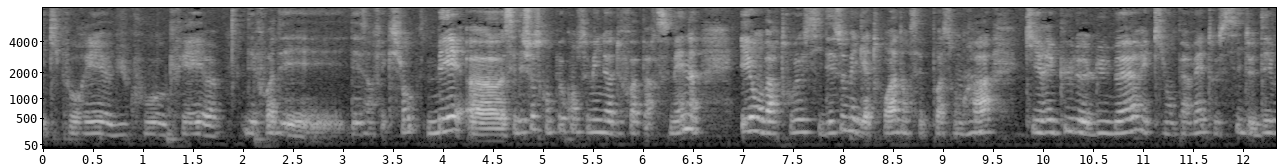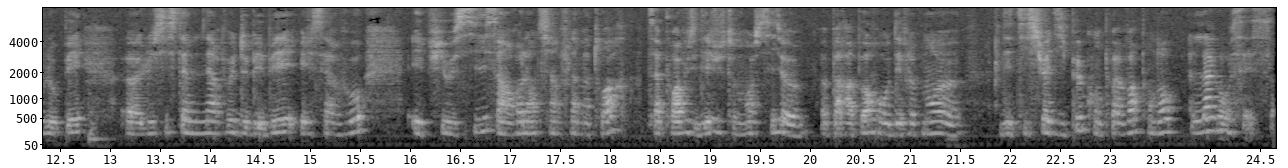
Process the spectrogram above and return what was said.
et qui pourraient du coup créer des fois des, infections. Mais c'est des choses qu'on peut consommer une à deux fois par semaine et on va retrouver aussi des oméga 3 dans ces poissons mhm. gras qui régulent l'humeur et qui vont permettre aussi de développer le système nerveux de bébé et le cerveau. Et puis aussi, c'est un ralenti inflammatoire. Ça pourra vous aider justement aussi par rapport au développement des tissus adipeux qu'on peut avoir pendant la grossesse.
